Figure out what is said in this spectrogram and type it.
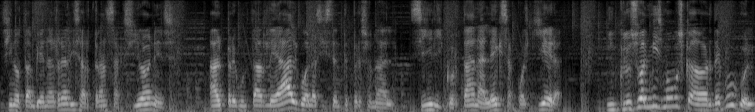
sino también al realizar transacciones, al preguntarle algo al asistente personal, Siri, Cortana, Alexa, cualquiera, incluso al mismo buscador de Google,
